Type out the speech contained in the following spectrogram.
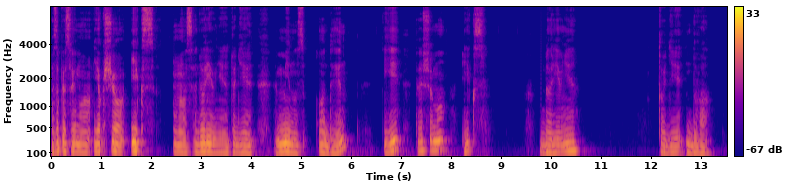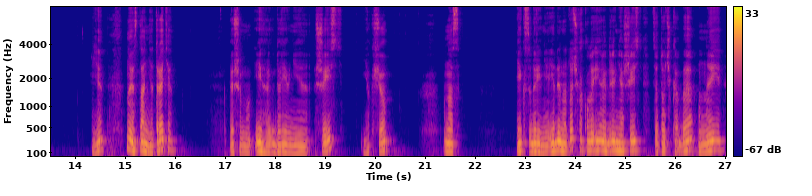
записуємо, якщо х у нас дорівнює тоді мінус 1, і пишемо х дорівнює тоді 2. Є. Ну і останнє третє. Пишемо y дорівнює 6, якщо у нас х дорівнює єдина точка, коли y дорівнює 6, це точка B, у неї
